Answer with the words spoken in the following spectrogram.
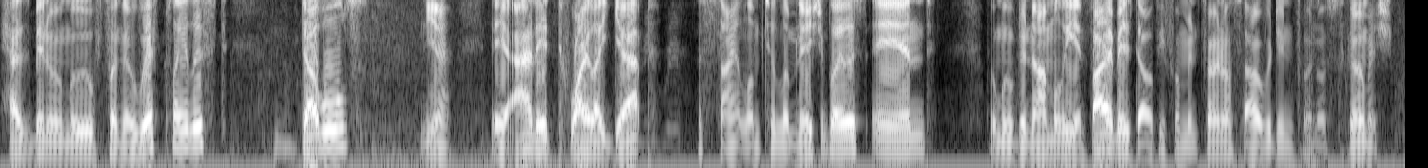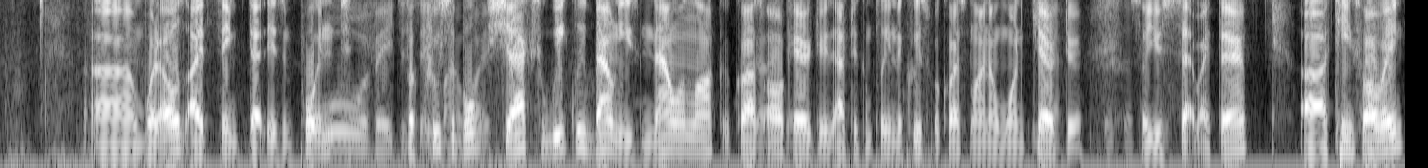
has been removed from the Rift playlist. Doubles, yeah, they added Twilight Gap, Asylum to Elimination playlist, and removed Anomaly and Firebase Delphi from Inferno, Salvage, and Inferno Skirmish. Um, what else I think that is important Ooh, for Crucible, Shaxx weekly bounties now unlock across God all damn. characters after completing the Crucible quest line on one character. Yeah, so you're set right there. Uh, King's Fall raid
